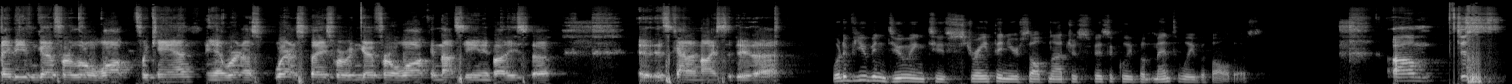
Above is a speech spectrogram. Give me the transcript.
maybe even go for a little walk if we can. You know, we're in a we're in a space where we can go for a walk and not see anybody, so it, it's kind of nice to do that. What have you been doing to strengthen yourself, not just physically but mentally, with all this? Um, just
